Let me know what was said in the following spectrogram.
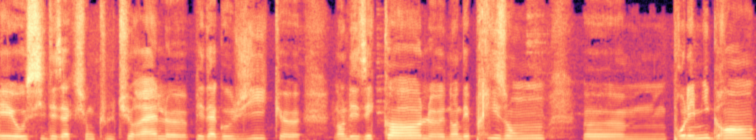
Et aussi des actions culturelles, euh, pédagogiques, euh, dans les écoles, euh, dans des prisons, pour les migrants,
